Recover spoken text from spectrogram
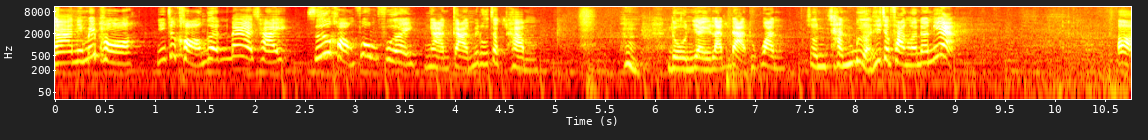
งานยังไม่พอ ยังจะขอเงินแม่ใช้ ซื้อของฟุ่มเฟือย งานการไม่รู้จักทำหึโดนยายรัดด่าทุกวัน จนฉันเบื่อที่จะฟังแล้วนะเนี่ยอ๋อ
